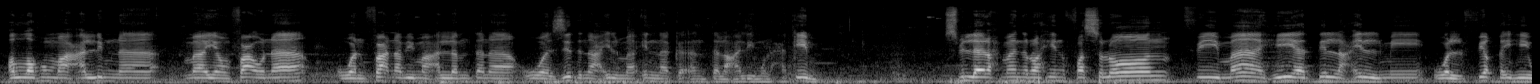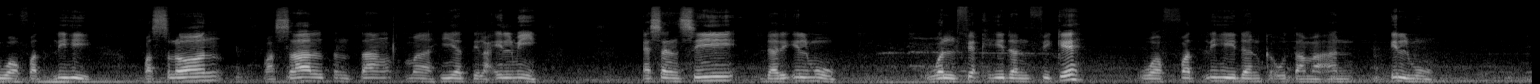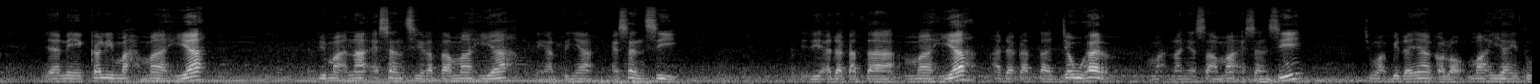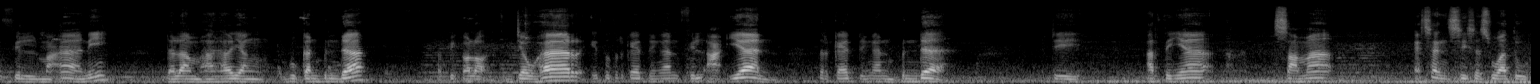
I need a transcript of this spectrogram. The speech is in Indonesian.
Allahumma 'allimna ma yanfa'una wanfa'na bima 'allamtana wa zidna ilma innaka antal alimul hakim. Bismillahirrahmanirrahim. Faslun fi mahiyatil ilmi wal fiqhi wa fadlihi. Faslun pasal tentang mahiyatil ilmi. Esensi dari ilmu. Wal fiqhi dan fikih wa fadlihi dan keutamaan ilmu. Yakni kalimah mahiyah bermakna esensi kata mahiyah ini artinya esensi. Jadi ada kata mahiyah ada kata jauhar maknanya sama esensi. Cuma bedanya kalau mahiyah itu fil ma'ani dalam hal-hal yang bukan benda tapi kalau jauhar itu terkait dengan fil a'yan terkait dengan benda jadi artinya sama esensi sesuatu.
